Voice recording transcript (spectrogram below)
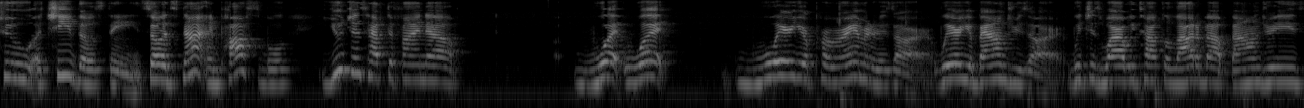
to achieve those things. So it's not impossible. You just have to find out what what where your parameters are, where your boundaries are, which is why we talk a lot about boundaries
